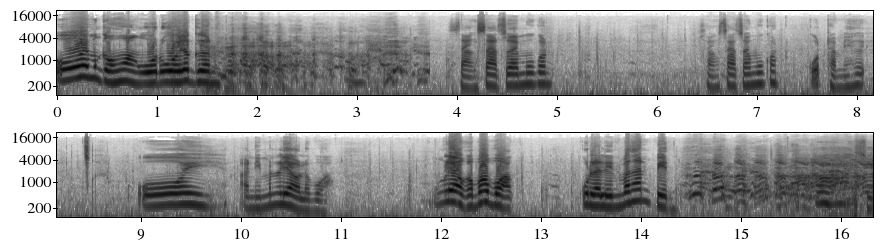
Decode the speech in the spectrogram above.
โอ้ยมันก็ห่วงโอดโอยแล้วเกิน สั่งสัตว์ซอยมูก่อน สั่งสัตว์ซอยมูก่อน กดทำไมเฮ้ย โอ้ย อันนี้มันเลี้ยวแล้วบ่มึงเลี้ยวกับบ่บอกกูละเล่นว่าท่านเป็นโอ้ยสิ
